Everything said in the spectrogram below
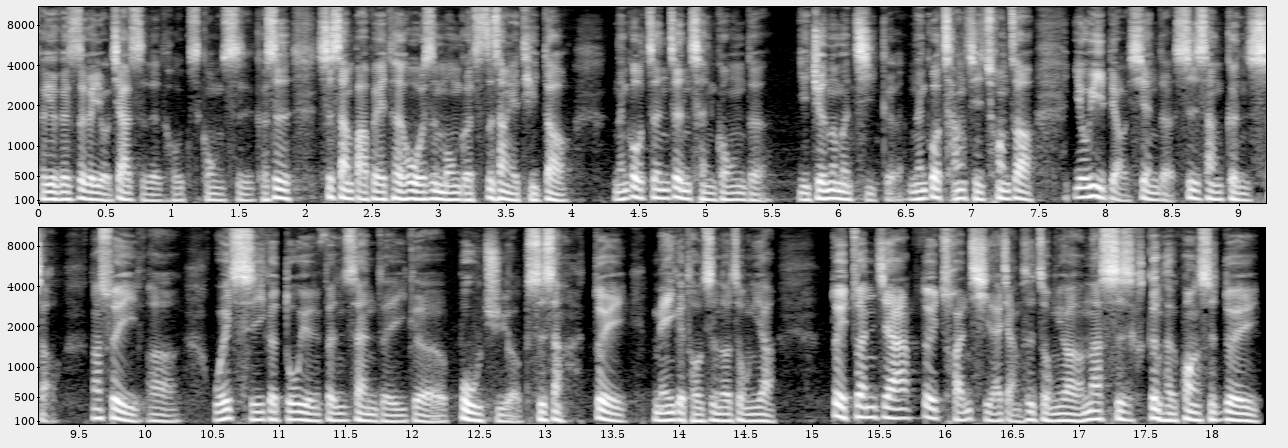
可有个这个有价值的投资公司。可是，事实上，巴菲特或者是蒙格，事实上也提到，能够真正成功的也就那么几个，能够长期创造优异表现的，事实上更少。那所以，呃，维持一个多元分散的一个布局哦，事实上对每一个投资人都重要，对专家、对传奇来讲是重要的，那是更何况是对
